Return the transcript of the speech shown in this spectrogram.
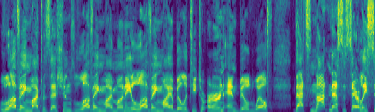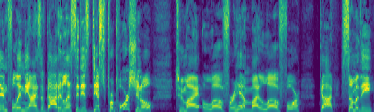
loving my possessions, loving my money, loving my ability to earn and build wealth, that's not necessarily sinful in the eyes of God unless it is disproportional to my love for Him, my love for God. Some of the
